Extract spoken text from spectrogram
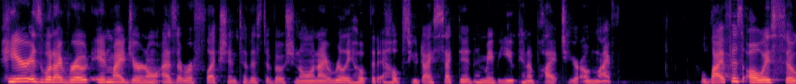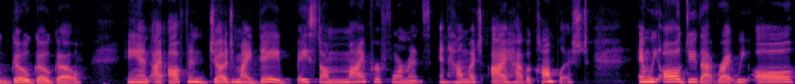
here is what I wrote in my journal as a reflection to this devotional. And I really hope that it helps you dissect it and maybe you can apply it to your own life. Life is always so go, go, go. And I often judge my day based on my performance and how much I have accomplished. And we all do that, right? We all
